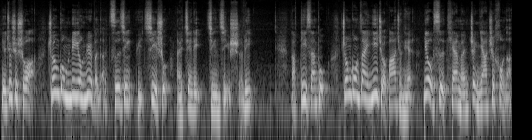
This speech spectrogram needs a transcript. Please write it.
也就是说啊，中共利用日本的资金与技术来建立经济实力。那第三步，中共在一九八九年六四天安门镇压之后呢，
